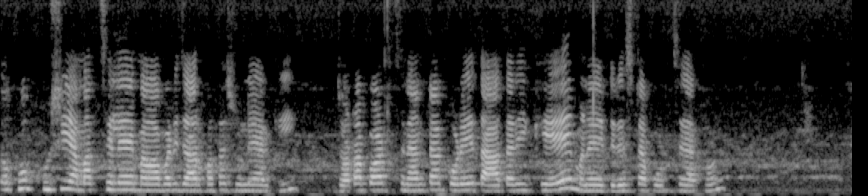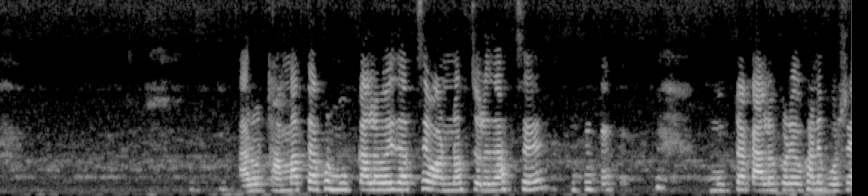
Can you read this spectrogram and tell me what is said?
তো খুব খুশি আমার ছেলে মামা বাড়ি যাওয়ার কথা শুনে আর কি। জটাপট স্নানটা করে তাড়াতাড়ি খেয়ে মানে ড্রেসটা পরছে এখন। আর ওর ঠাম্মার তো এখন মুখ কালো হয়ে যাচ্ছে অর্ণব চলে যাচ্ছে। মুখটা কালো করে ওখানে বসে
